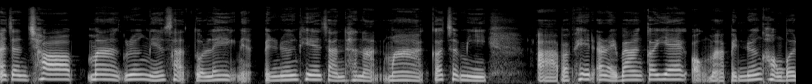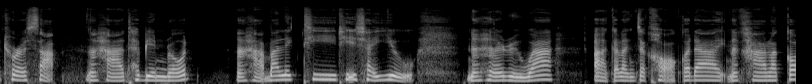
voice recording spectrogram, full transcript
อาจารย์ชอบมากเรื่องนี้ศาสตร์ตัวเลขเนี่ยเป็นเรื่องที่อาจารย์ถนัดมาก ก็จะมีอาประเภทอะไรบ้างก็แยกออกมาเป็นเรื่องของเบอร์โทรศัพท์นะคะทะเบียนรถนะคะบ้านเลขที่ที่ใช้อยู่นะคะหรือว่าอ่ากำลังจะขอก็ได้นะคะ แล้วก็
